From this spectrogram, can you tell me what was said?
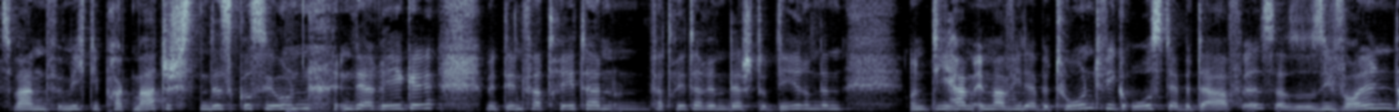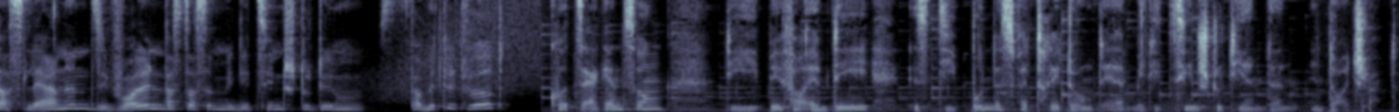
Es waren für mich die pragmatischsten Diskussionen in der Regel mit den Vertretern und Vertreterinnen der Studierenden. Und die haben immer wieder betont, wie groß der Bedarf ist. Also sie wollen das lernen. Sie wollen, dass das im Medizinstudium vermittelt wird. Kurze Ergänzung, die BVMD ist die Bundesvertretung der Medizinstudierenden in Deutschland.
